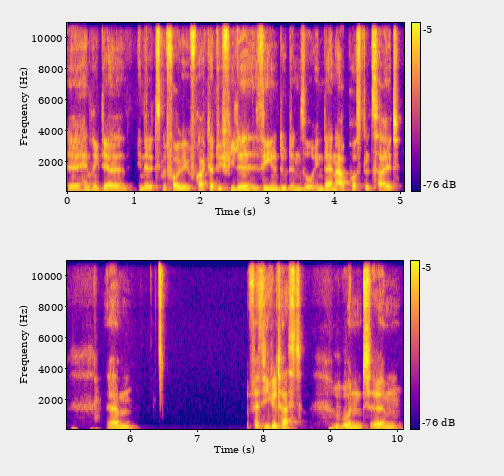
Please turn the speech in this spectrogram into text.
äh, Henrik, der in der letzten Folge gefragt hat, wie viele Seelen du denn so in deiner Apostelzeit ähm, versiegelt hast. Mhm. Und ähm,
